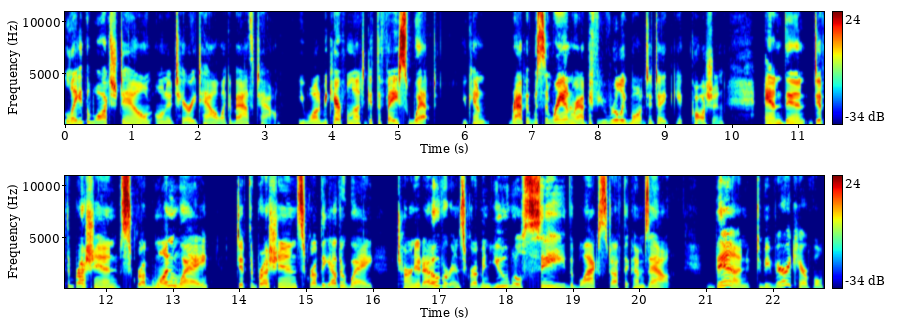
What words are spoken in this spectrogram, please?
lay the watch down on a terry towel like a bath towel. You want to be careful not to get the face wet. You can wrap it with some saran wrap if you really want to take caution. And then dip the brush in, scrub one way, dip the brush in, scrub the other way, turn it over and scrub, and you will see the black stuff that comes out. Then, to be very careful,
